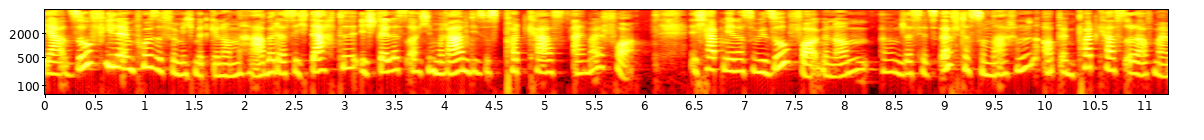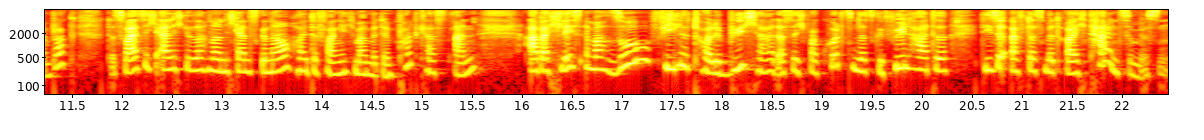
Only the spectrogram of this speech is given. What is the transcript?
ja so viele Impulse für mich mitgenommen habe, dass ich dachte, ich stelle es euch im Rahmen dieses Podcasts einmal vor. Ich habe mir das sowieso vorgenommen, ähm, das jetzt öfters zu machen, ob im Podcast oder auf meinem Blog. Das weiß ich ehrlich gesagt noch nicht ganz genau. Heute fange ich mal mit dem Podcast an. Aber ich lese immer so viele tolle Bücher, dass ich vor kurzem das Gefühl hatte, diese öfters mit euch teilen zu müssen.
